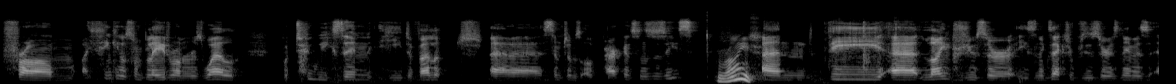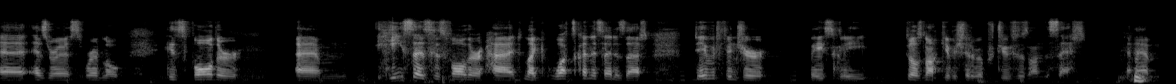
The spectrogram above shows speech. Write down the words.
from I think it was from Blade Runner as well. But two weeks in, he developed uh, symptoms of Parkinson's disease. Right. and the uh, line producer, he's an executive producer. His name is uh, Ezra Swerdlow. His father, um, he says his father had like what's kind of said is that David Fincher basically does not give a shit about producers on the set. Um,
